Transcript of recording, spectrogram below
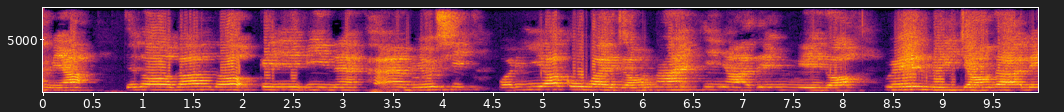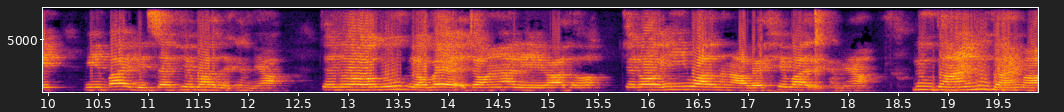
င်ဗျာကျွန်တော်ကတော့ကရင်ပြည်နယ်ဖအံမြို့ရှိဝရိယကိုပိုင်ကျောင်း၌ပညာသင်နေတော့ grade 3ကျောင်းသားလေးမြင်ပိုက်လေးဆက်ဖြစ်ပါစေခင်ဗျာကျွန်တော်အခုပြောမဲ့အကြောင်းအရာလေးကတော့ကျွန်တော်ဤဝါသနာပဲဖြစ်ပါစေခင်ဗျာလူတိုင်းလူတိုင်းမှာ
